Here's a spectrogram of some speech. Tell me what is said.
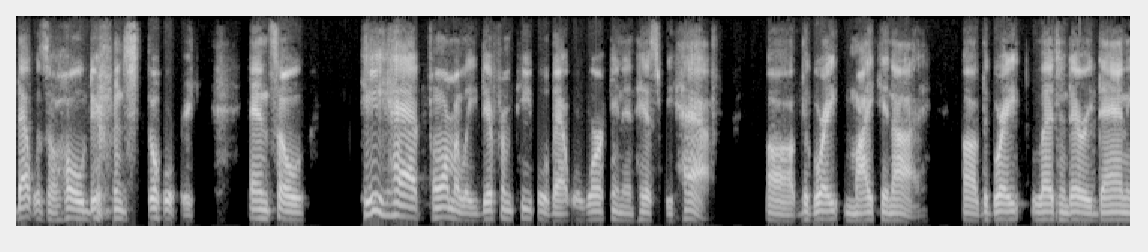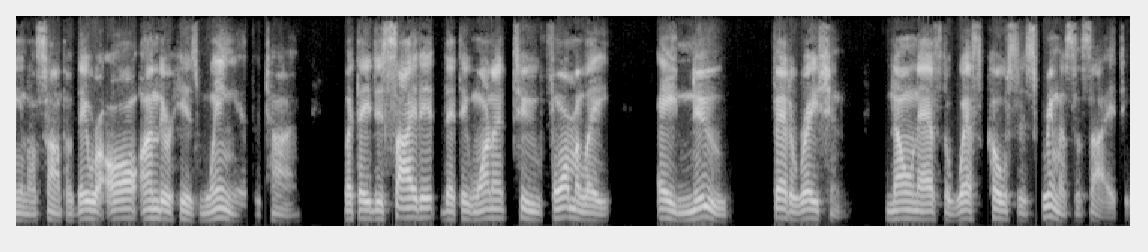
that was a whole different story. And so he had formerly different people that were working in his behalf. Uh, the great Mike Inay, uh, the great legendary Danny Inosanto, they were all under his wing at the time but they decided that they wanted to formulate a new federation known as the West Coast Eskrima Society.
